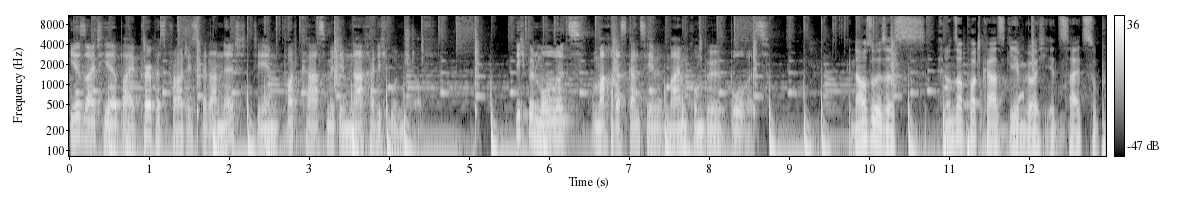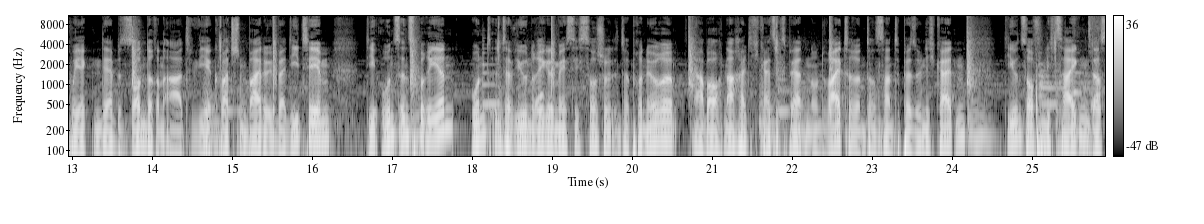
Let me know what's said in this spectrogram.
Ihr seid hier bei Purpose Projects gelandet, dem Podcast mit dem nachhaltig guten Stoff. Ich bin Moritz und mache das Ganze hier mit meinem Kumpel Boris. Genau so ist es. In unserem Podcast geben wir euch Insights zu Projekten der besonderen Art. Wir quatschen beide über die Themen, die uns inspirieren und interviewen regelmäßig Social Entrepreneure, aber auch Nachhaltigkeitsexperten und weitere interessante Persönlichkeiten, die uns hoffentlich zeigen, dass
